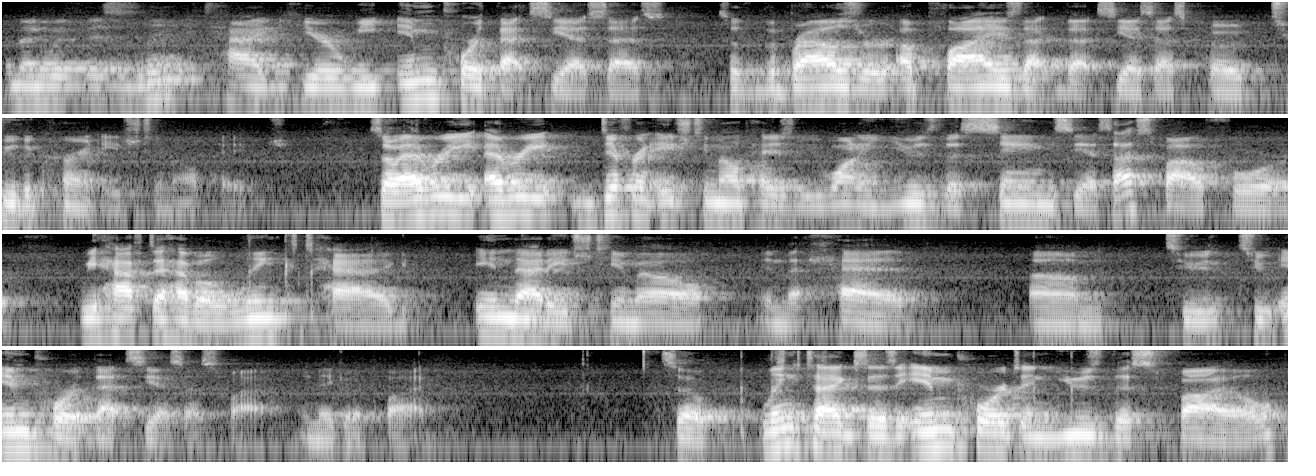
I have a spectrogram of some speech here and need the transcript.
and then with this link tag here, we import that CSS so that the browser applies that, that CSS code to the current HTML page. So every, every different HTML page that we want to use the same CSS file for, we have to have a link tag in that HTML in the head um, to, to import that CSS file and make it apply. So link tag says import and use this file.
